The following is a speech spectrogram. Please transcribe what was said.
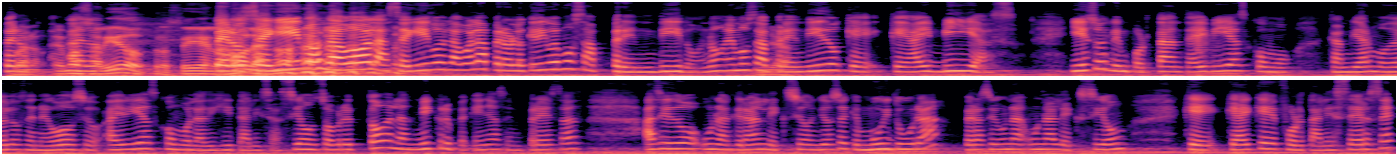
Pero, bueno, hemos salido, pero siguen la bola. seguimos la bola, seguimos la bola, pero lo que digo, hemos aprendido, ¿no? Hemos aprendido que, que hay vías, y eso es lo importante. Hay vías como cambiar modelos de negocio, hay vías como la digitalización, sobre todo en las micro y pequeñas empresas. Ha sido una gran lección. Yo sé que muy dura, pero ha sido una, una lección que, que, hay que fortalecerse,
